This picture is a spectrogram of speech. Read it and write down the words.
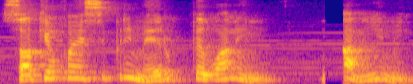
Só que eu conheci primeiro pelo anime. Anime,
